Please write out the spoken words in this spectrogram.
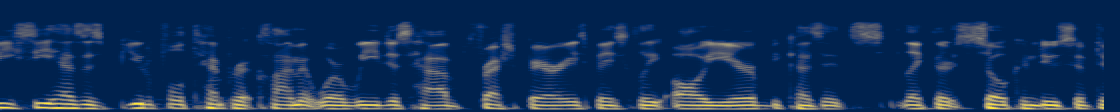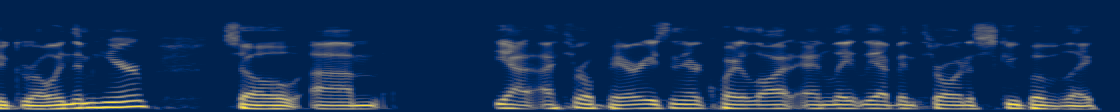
BC has this beautiful temperate climate where we just have fresh berries basically all year because it's like they're so conducive to growing them here. So um, yeah, I throw berries in there quite a lot. And lately I've been throwing a scoop of like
